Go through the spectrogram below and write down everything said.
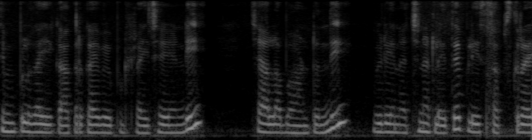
సింపుల్గా ఈ కాకరకాయ వేపుడు ట్రై చేయండి. చాలా బాగుంటుంది. వీడియో నచ్చినట్లయితే ప్లీజ్ సబ్స్క్రైబ్.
